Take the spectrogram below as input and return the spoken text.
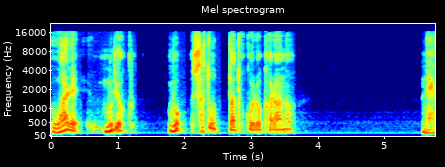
我無力を悟ったところからの願い。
